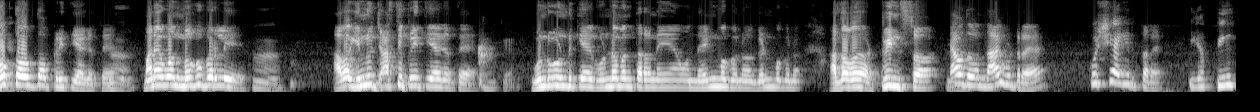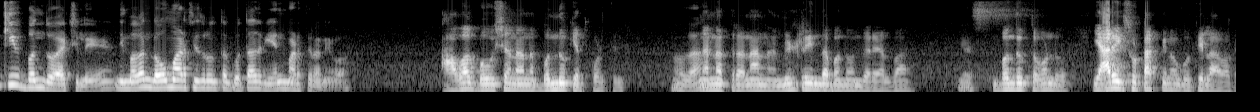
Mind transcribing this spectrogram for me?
ಹೋಗ್ತಾ ಹೋಗ್ತಾ ಪ್ರೀತಿ ಆಗುತ್ತೆ. ಮನೆಗೆ ಒಂದು ಮಗು ಬರ್ಲಿ. ಅವಾಗ ಇನ್ನೂ ಜಾಸ್ತಿ ಪ್ರೀತಿ ಆಗುತ್ತೆ. ಗುಂಡು ಗುಂಡಕ್ಕೆ ಗುಂಡಮಂತರನೇ ಒಂದು ಹೆಣ್ಮಗುನೋ ಗಂಡು ಮಗುನೋ ಅಥವಾ ಟ್ವಿನ್ಸೋ ಯಾವುದೋ ಒಂದು ಆಗ್ಬಿಟ್ರೆ ಖುಷಿಯಾಗಿರ್ತಾರೆ. ಈಗ ಪಿಂಕಿ ಬಂದು ಆ್ಯಕ್ಚುಲಿ ನಿಮ್ಮ ಮಗನ ಲವ್ ಮಾಡ್ತಿದ್ರು ಅಂತ ಗೊತ್ತಾದ್ರೆ ಏನು ಮಾಡ್ತೀರಾ ನೀವು? ಆವಾಗ ಬಹುಶಃ ನಾನು ಬಂದೂಕ್ ಎತ್ಕೊಳ್ತೀನಿ. ಹೌದಾ? ನನ್ನ ಹತ್ರ ನಾನು ಮಿಲ್ಟ್ರಿಯಿಂದ ಬಂದವನ್ ಬೇರೆ ಅಲ್ವಾ? ಎಸ್ ಬಂದೂಕ್ ತಗೊಂಡು ಯಾರಿಗೆ ಸುಟ್ಟಾಕ್ತೀನೋ ಗೊತ್ತಿಲ್ಲ ಅವಾಗ.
